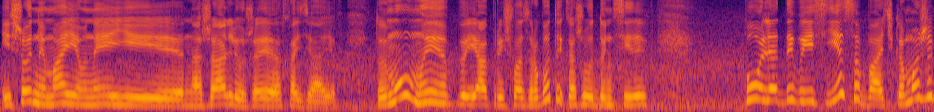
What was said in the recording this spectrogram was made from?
і що немає в неї, на жаль, вже хазяїв. Тому ми, я прийшла з роботи і кажу доньці, Поля, дивись, є собачка, може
